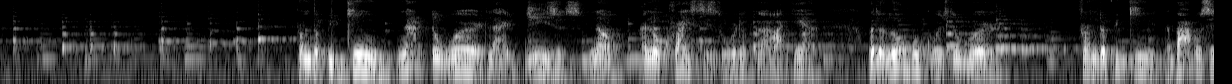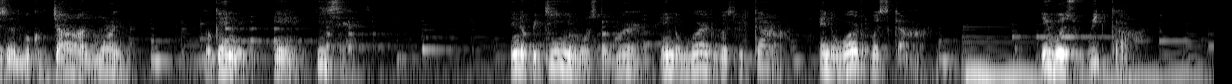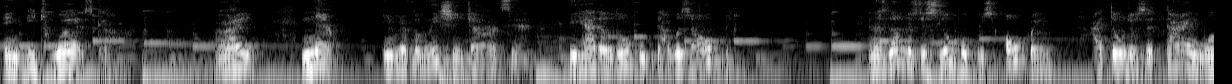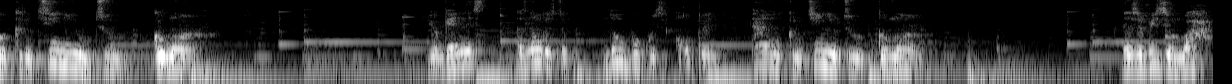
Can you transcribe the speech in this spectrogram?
From the beginning, not the word like Jesus. No, I know Christ is the word of God, yeah. But the little book was the word from the beginning. The Bible says in the book of John 1, again, and he says, In the beginning was the Word, and the Word was with God, and the Word was God. It was with God, and it was God. Alright? Now, in Revelation, John said he had a little book that was open. And as long as this little book was open, I thought as the time will continue to go on. You getting this? As long as the little book was open, time will continue to go on. There's a reason why.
